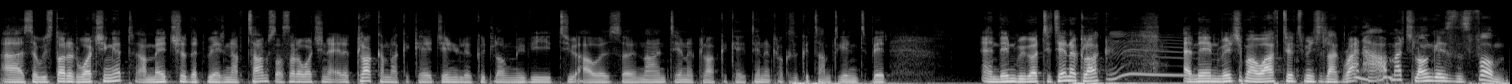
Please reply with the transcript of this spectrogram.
Uh, so we started watching it. I made sure that we had enough time. So I started watching at eight o'clock. I'm like, okay, generally a good long movie, two hours. So nine, ten o'clock. Okay, ten o'clock is a good time to get into bed. And then we got to ten o'clock, and then eventually my wife turned to me and she's like, "Ryan, how much longer is this film?"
